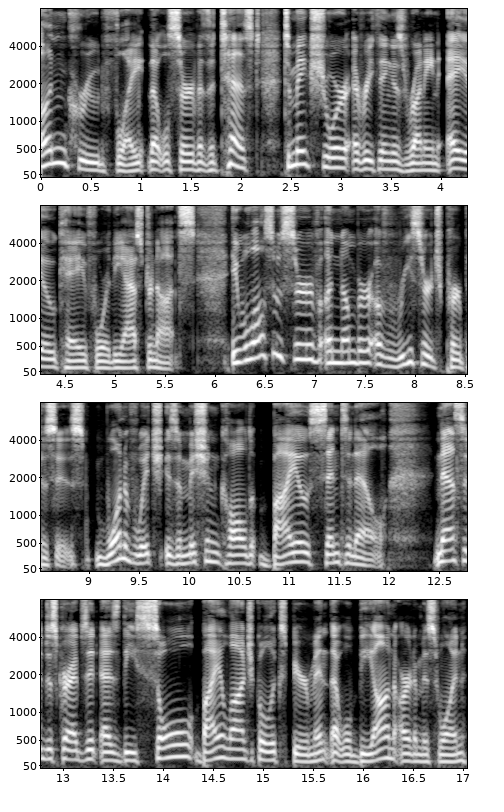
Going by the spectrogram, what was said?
uncrewed flight that will serve as a test to make sure everything is running A-OK for the astronauts. It will also serve a number of research purposes, one of which is a mission called BioSentinel. NASA describes it as the sole biological experiment that will be on Artemis 1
